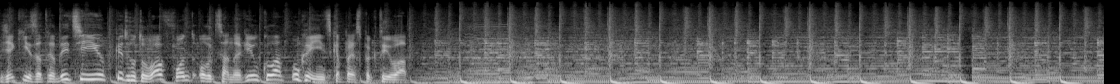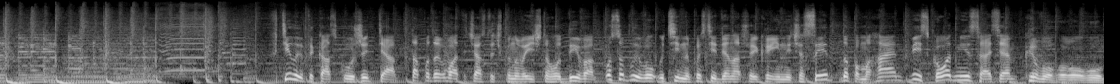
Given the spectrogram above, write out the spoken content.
які за традицією підготував фонд Олександра Вілкула Українська перспектива. Втілити казку у життя та подарувати часточку новорічного дива, особливо у ці непрості для нашої країни часи, допомагає військова адміністрація Кривого Рогу.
